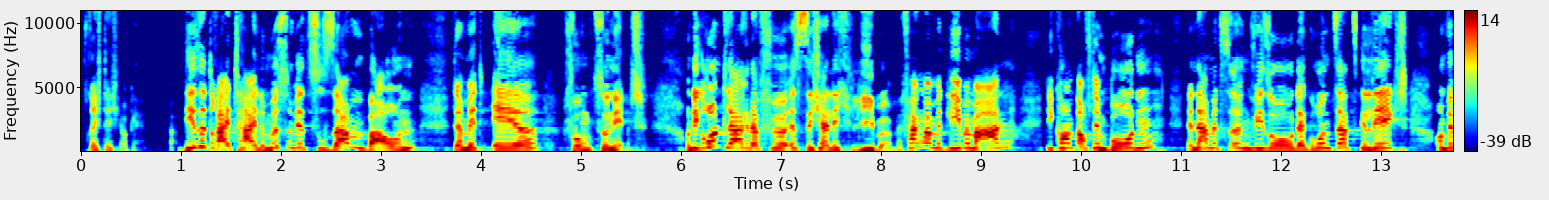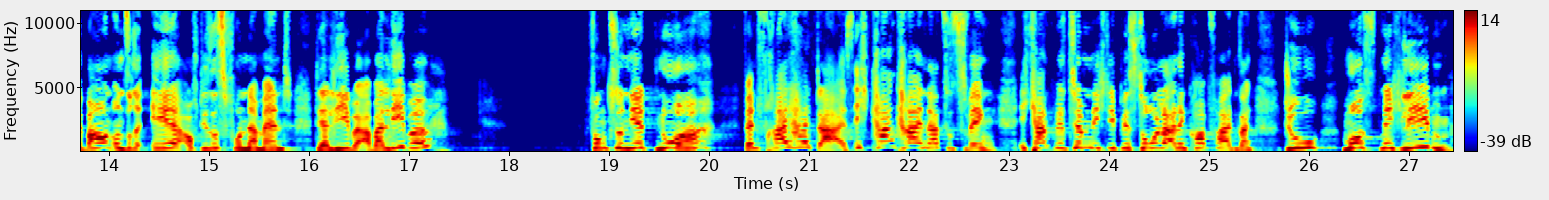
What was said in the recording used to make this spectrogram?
Ist richtig? Okay. Diese drei Teile müssen wir zusammenbauen, damit Ehe funktioniert. Und die Grundlage dafür ist sicherlich Liebe. Wir fangen mal mit Liebe mal an. Die kommt auf den Boden, denn damit ist irgendwie so der Grundsatz gelegt. Und wir bauen unsere Ehe auf dieses Fundament der Liebe. Aber Liebe funktioniert nur, wenn Freiheit da ist. Ich kann keinen dazu zwingen. Ich kann mir Tim nicht die Pistole an den Kopf halten und sagen, du musst mich lieben.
